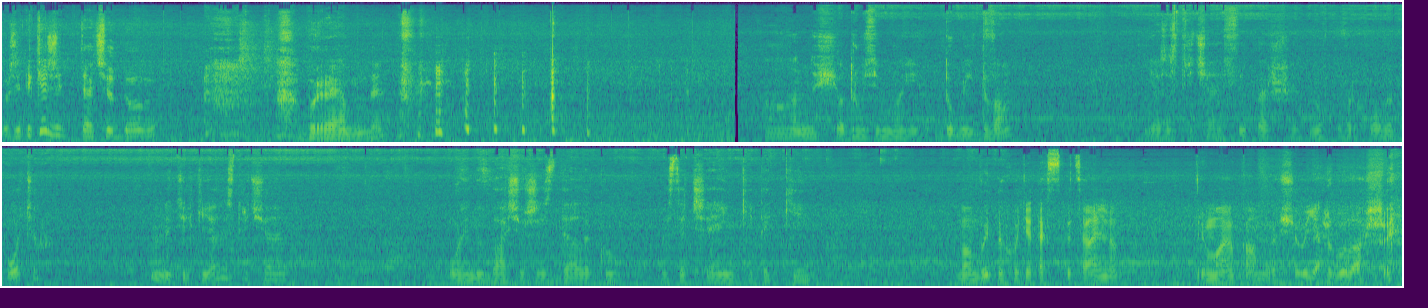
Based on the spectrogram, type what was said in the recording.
Боже, таке життя чудове. Буремне. Ну що, друзі мої, дубль 2. Я зустрічаю свій перший двохповерховий потяг. Ну, не тільки я зустрічаю. Ой, ну бачу вже здалеку. Височенькі такі. Вам видно, хоч я так спеціально тримаю камеру, що я ж була ж.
